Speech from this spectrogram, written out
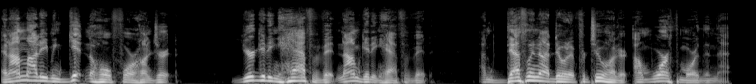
And I'm not even getting the whole 400. You're getting half of it and I'm getting half of it. I'm definitely not doing it for 200. I'm worth more than that.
